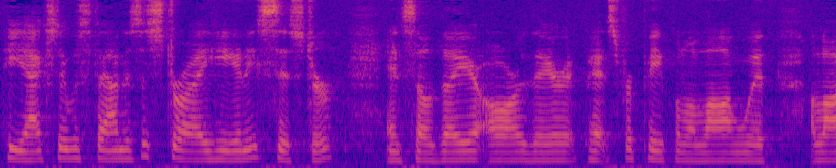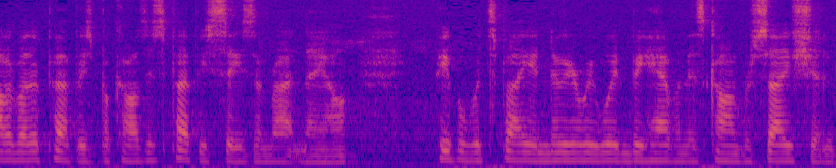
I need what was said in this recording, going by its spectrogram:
He actually was found as a stray, he and his sister, and so they are there at Pets Fur People along with a lot of other puppies because it's puppy season right now. People would spay and neuter, we wouldn't be having this conversation.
